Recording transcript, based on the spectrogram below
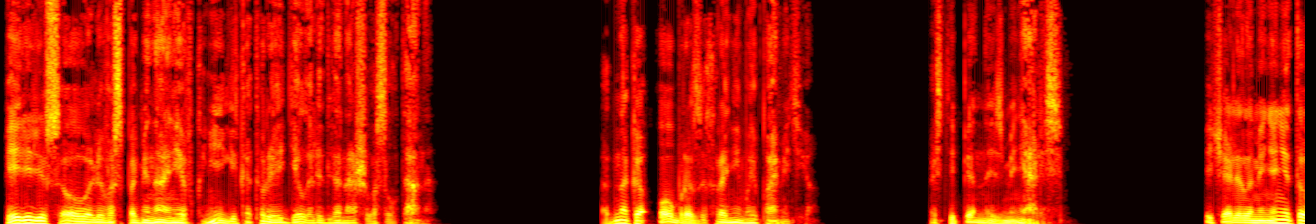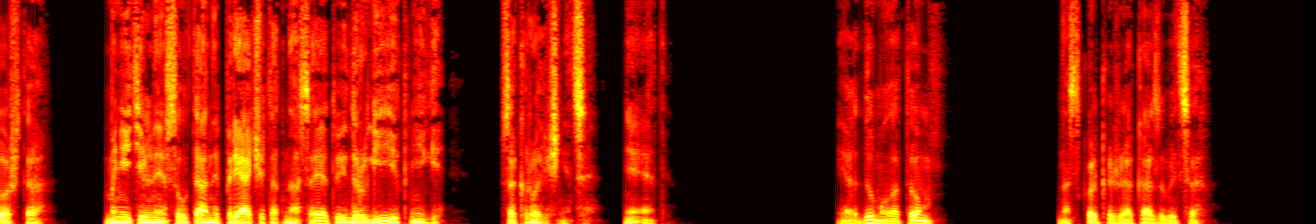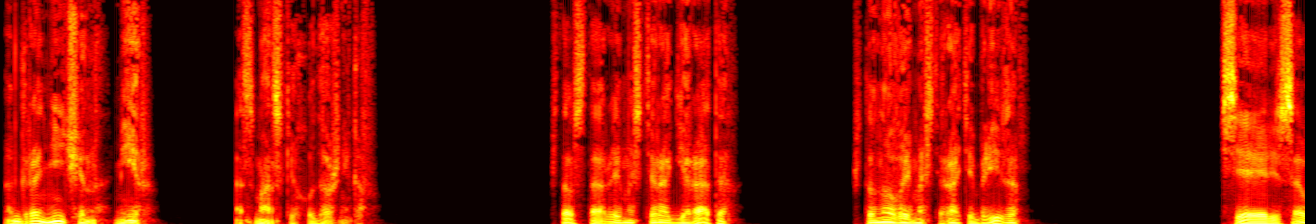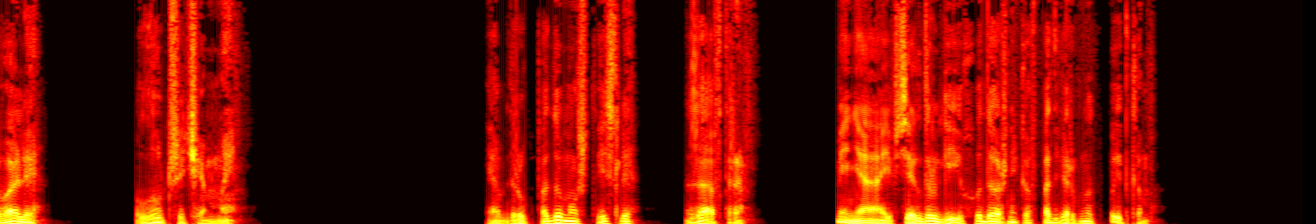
перерисовывали воспоминания в книге, которые делали для нашего султана. Однако образы, хранимые памятью, постепенно изменялись. Печалило меня не то, что мнительные султаны прячут от нас эту и другие книги в сокровищнице. Нет. Я думал о том, насколько же, оказывается, ограничен мир османских художников. Что старые мастера Герата, что новые мастера Тебриза, все рисовали лучше, чем мы. Я вдруг подумал, что если завтра меня и всех других художников подвергнут пыткам,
